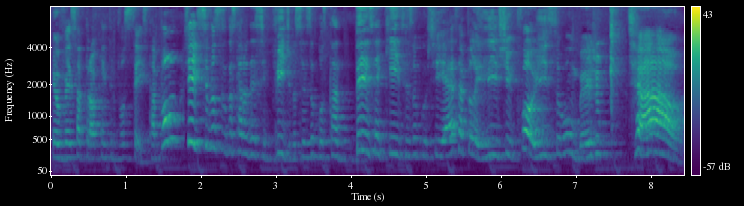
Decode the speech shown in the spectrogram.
eu ver essa troca entre vocês, tá bom? Gente, se vocês gostaram desse vídeo, vocês vão gostar desse aqui, vocês vão curtir essa playlist, foi isso, um beijo, tchau!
